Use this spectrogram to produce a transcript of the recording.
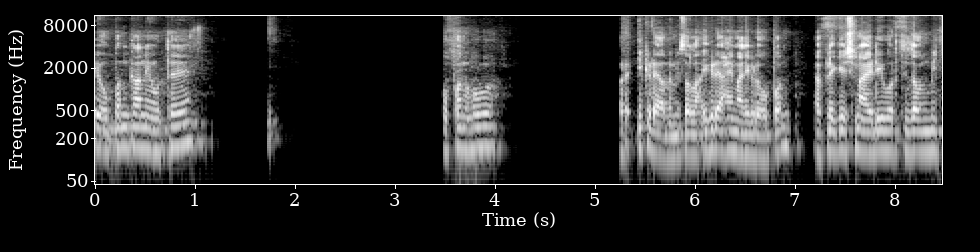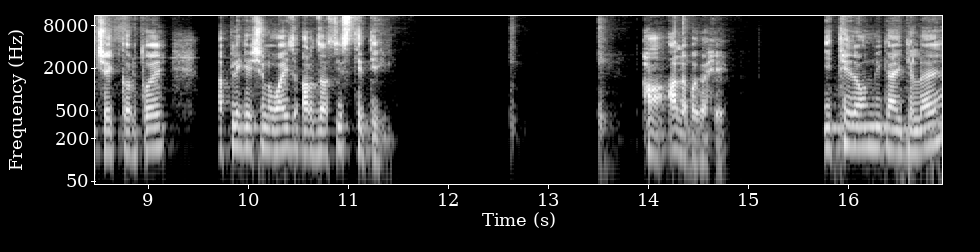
हे ओपन का नाही होते ओपन हो. बरं इकडे आलो मी. चला इकडे आहे माझ्याकडे ओपन ऍप्लिकेशन आय डी वरती जाऊन मी चेक करतोय. ऍप्लिकेशन वाईज अर्जाची स्थिती. हा आलं बघा हे. इथे जाऊन मी काय केलंय?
